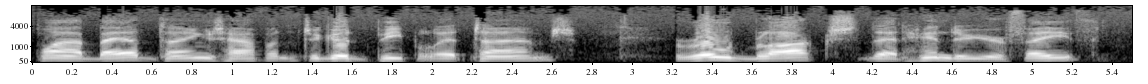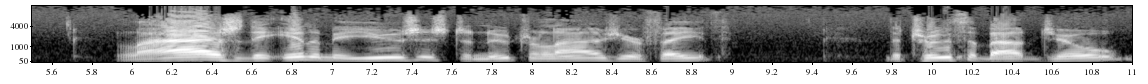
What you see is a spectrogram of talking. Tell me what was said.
why bad things happen to good people at times, roadblocks that hinder your faith, lies the enemy uses to neutralize your faith, the truth about Job,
